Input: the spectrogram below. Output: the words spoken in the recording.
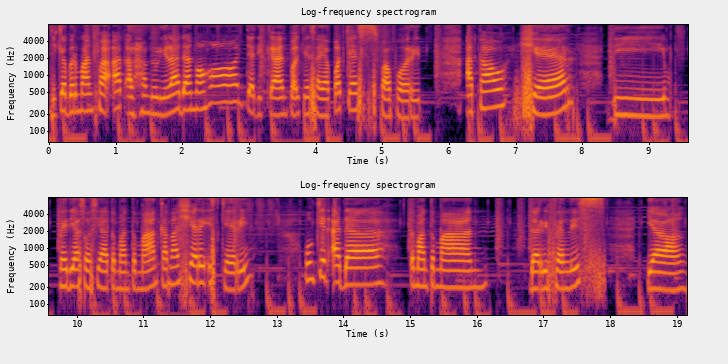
Jika bermanfaat, alhamdulillah, dan mohon jadikan podcast saya podcast favorit atau share di media sosial teman-teman karena sharing is caring. Mungkin ada teman-teman dari friendlist yang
